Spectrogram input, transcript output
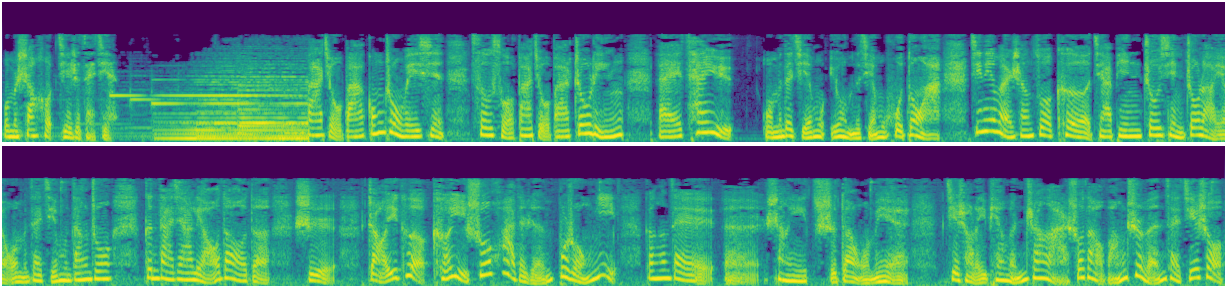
我们稍后接着再见。九八公众微信搜索八九八周玲来参与。我们的节目与我们的节目互动啊。今天晚上做客嘉宾周信周老爷，我们在节目当中跟大家聊到的是找一个可以说话的人不容易。刚刚在呃上一时段我们也介绍了一篇文章啊，说到王志文在接受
